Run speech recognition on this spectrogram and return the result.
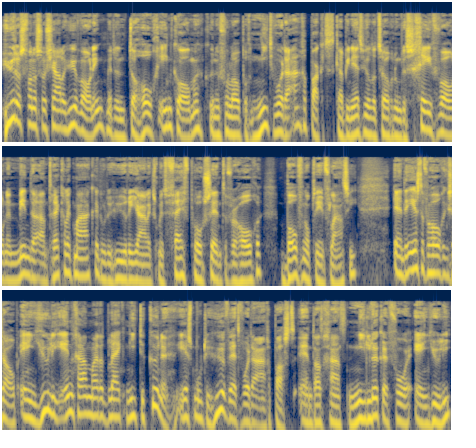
Huurders van een sociale huurwoning met een te hoog inkomen kunnen voorlopig niet worden aangepakt. Het kabinet wil het zogenoemde scheefwonen minder aantrekkelijk maken door de huren jaarlijks met 5% te verhogen, bovenop de inflatie. En de eerste verhoging zou op 1 juli ingaan, maar dat blijkt niet te kunnen. Eerst moet de huurwet worden aangepast en dat gaat niet lukken voor 1 juli.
